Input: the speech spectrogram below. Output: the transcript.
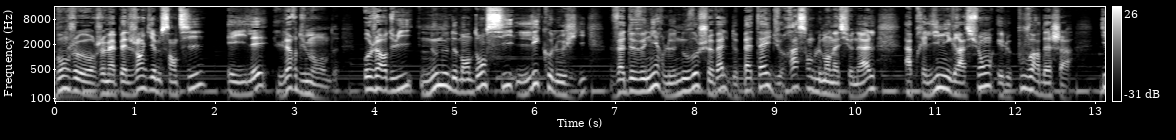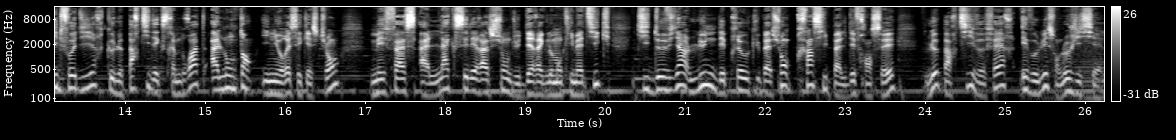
Bonjour, je m'appelle Jean-Guillaume Santi et il est l'heure du monde. Aujourd'hui, nous nous demandons si l'écologie va devenir le nouveau cheval de bataille du Rassemblement national après l'immigration et le pouvoir d'achat. Il faut dire que le parti d'extrême droite a longtemps ignoré ces questions, mais face à l'accélération du dérèglement climatique, qui devient l'une des préoccupations principales des Français, le parti veut faire évoluer son logiciel.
